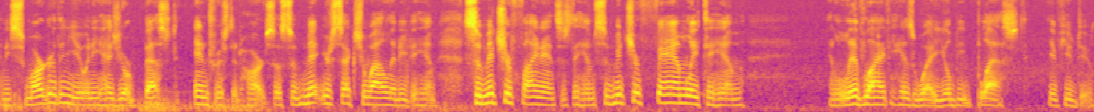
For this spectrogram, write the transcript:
and He's smarter than you and He has your best interest at heart. So submit your sexuality to Him, submit your finances to Him, submit your family to Him, and live life His way. You'll be blessed if you do.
